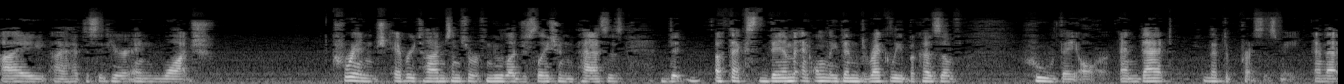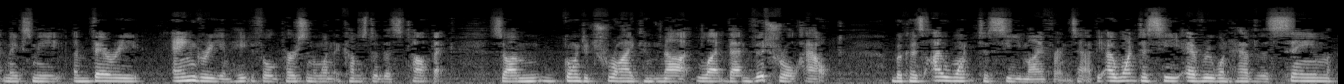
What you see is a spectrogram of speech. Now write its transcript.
I, I have to sit here and watch cringe every time some sort of new legislation passes that affects them and only them directly because of who they are. And that that depresses me. And that makes me a very angry and hate-filled person when it comes to this topic. So I'm going to try to not let that vitriol out because I want to see my friends happy. I want to see everyone have the same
